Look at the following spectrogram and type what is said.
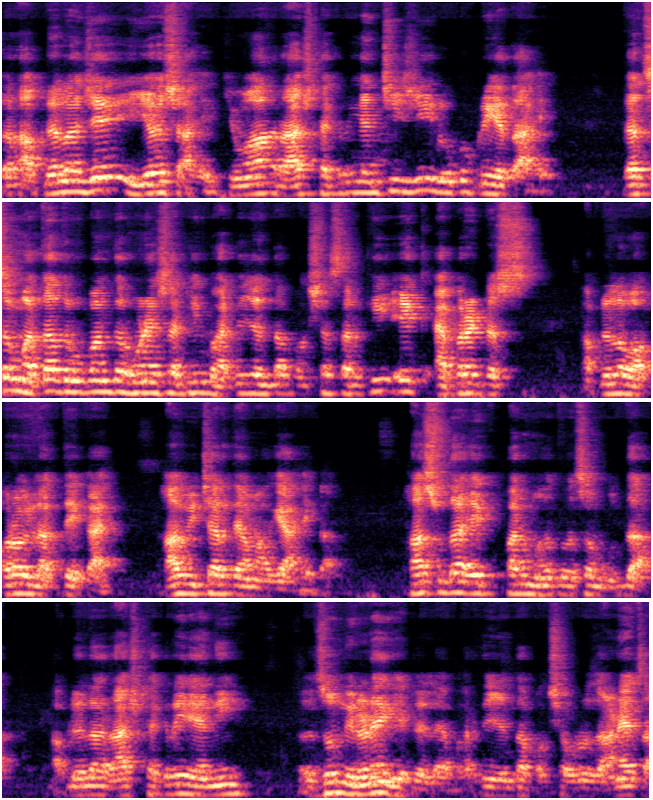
तर आपल्याला जे यश आहे किंवा राज ठाकरे यांची जी लोकप्रियता आहे त्याचं मतात रूपांतर होण्यासाठी भारतीय जनता पक्षासारखी एक ॲपरेटस आपल्याला वापरावी लागते काय? हा विचार त्यामागे आहे का? हा सुद्धा एक फार महत्त्वाचा मुद्दा आपल्याला राज ठाकरे यांनी जो निर्णय घेतलेला आहे भारतीय जनता पक्षावर जाण्याचा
